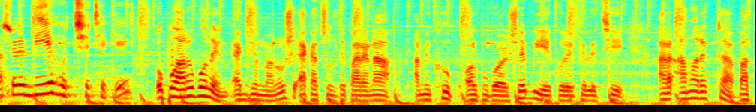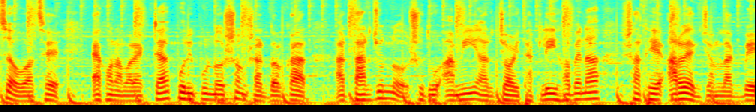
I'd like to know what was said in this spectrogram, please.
আসলে বিয়ে হচ্ছে ঠিকই। অপু আরও বলেন একজন মানুষ একা চলতে পারে না। আমি খুব অল্প বয়সে বিয়ে করে ফেলেছি। আর আমার একটা বাচ্চাও আছে। এখন আমার একটা পরিপূর্ণ সংসার দরকার। আর তার জন্য শুধু আমি আর জয় থাকলেই হবে না সাথে আরও একজন লাগবে।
